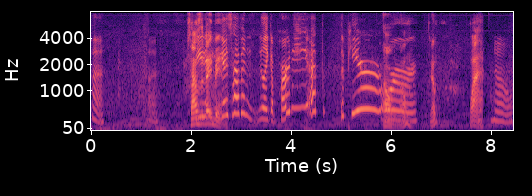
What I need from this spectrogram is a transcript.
huh. Huh. So how's you, the day been? you guys having like a party at the, the pier oh, or no. Nope. Why? no?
